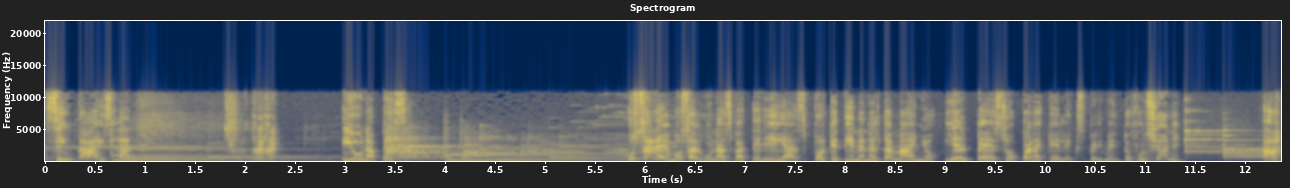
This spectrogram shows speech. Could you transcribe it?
Cinta aislante. Y una pesa. Usaremos algunas baterías porque tienen el tamaño y el peso para que el experimento funcione. Ah,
